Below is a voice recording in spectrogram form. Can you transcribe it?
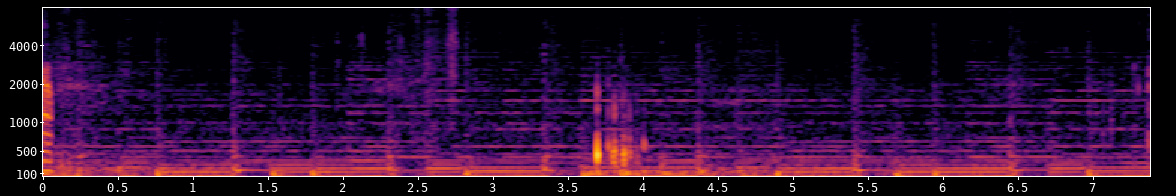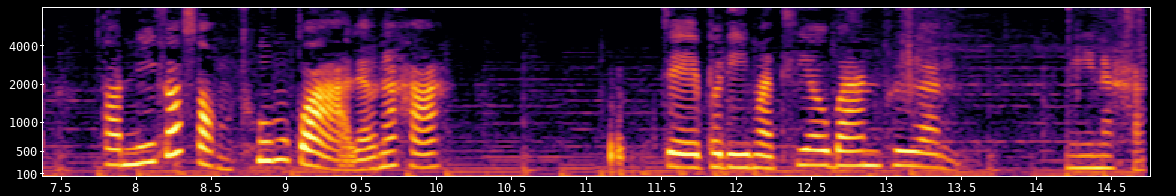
ดำ ตอนนี้ก็สองทุ่มกว่าแล้วนะคะ เจพอดีมาเที่ยวบ้านเพื่อน นี่นะคะ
